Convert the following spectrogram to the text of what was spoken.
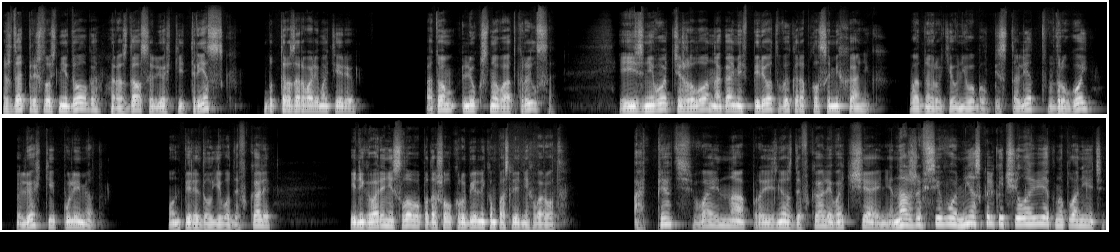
Ждать пришлось недолго, раздался легкий треск, будто разорвали материю. Потом люк снова открылся, и из него тяжело ногами вперед выкарабкался механик. В одной руке у него был пистолет, в другой — легкий пулемет. Он передал его Девкале и, не говоря ни слова, подошел к рубильникам последних ворот. «Опять война!» — произнес Девкали в отчаянии. «Нас же всего несколько человек на планете.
